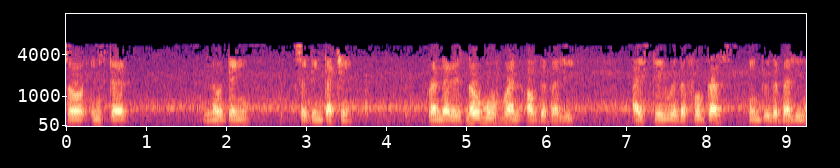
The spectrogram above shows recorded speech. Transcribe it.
So instead, noting sitting touching. When there is no movement of the belly, I stay with the focus into the belly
